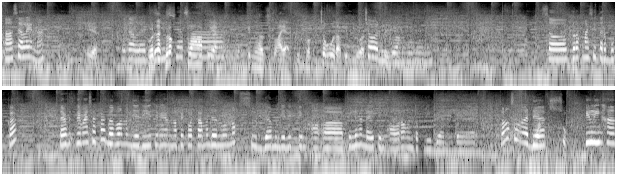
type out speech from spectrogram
eh, Selena. Iya. Kita lihat Gue Grok salah satu yang mungkin harus layak dibuang cowok tapi duluan. cowok dibuang di sini. So, Grok masih terbuka. Tim SFA bakal menjadi tim yang ngepick pertama dan Lunox sudah menjadi tim uh, pilihan dari tim Aura untuk di ban dan langsung ada Langsung. pilihan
